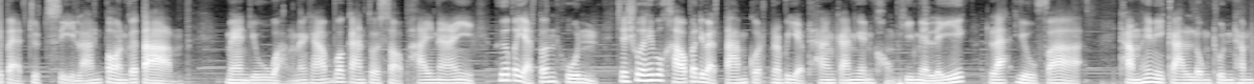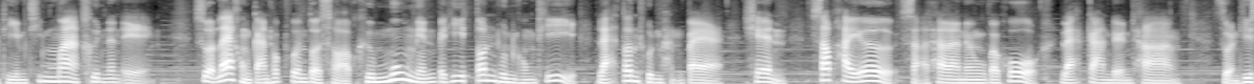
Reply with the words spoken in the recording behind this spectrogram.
648.4 ล้านปอนด์ก็ตาม แมนยูหวังนะครับว่าการตรวจสอบภายใน เพื่อประหยัดต้นทุน จะช่วยให้พวกเขาปฏิบัติตามกฎระเบียบทางการเงินของพรีเมียร์ลีกและยูฟาทำให้มีการลงทุนทำทีมที่มากขึ้นนั่นเอง ส่วนแรกของการทบทวนตรวจสอบคือมุ่งเน้นไปที่ต้นทุนคงที่ และต้นทุนผันแปร เช่นซัพพลายเออร์สาธารณูปโภค และการเดินทางส่วนที่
